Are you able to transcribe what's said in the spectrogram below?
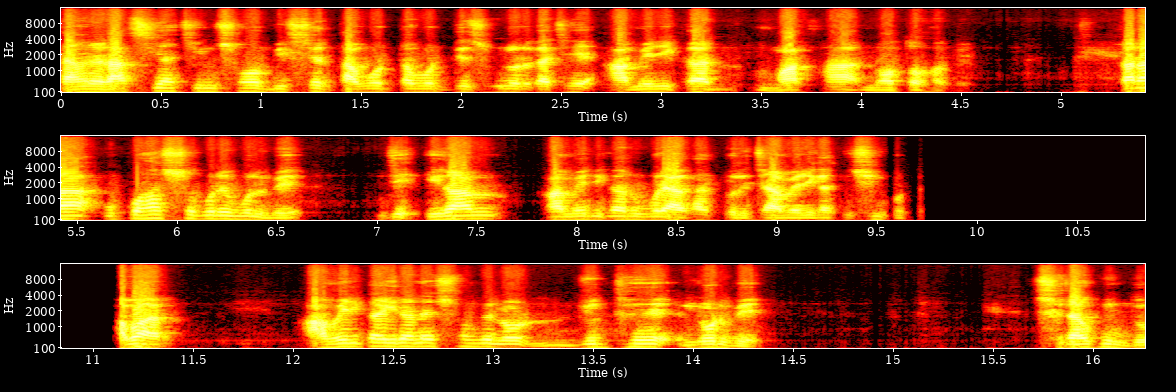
তাহলে রাশিয়া, চীন সহ বিশ্বের তাবর তাবর দেশগুলোর কাছে আমেরিকার মাথা নত হবে। তারা উপহাস্য করে বলবে যে, ইরান আমেরিকার উপরে আঘাত করেছে, আমেরিকা কিছুই করতে আবার আমেরিকা, ইরানের সঙ্গে যুদ্ধে লড়বে, সেটাও কিন্তু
